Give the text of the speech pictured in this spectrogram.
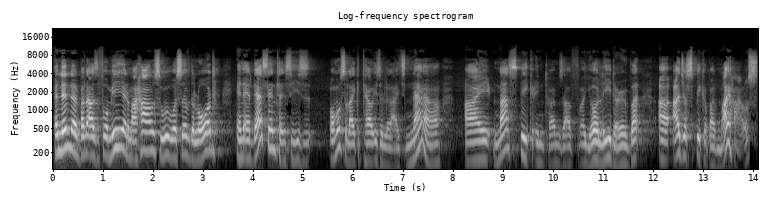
And then, uh, but as for me and my house, we will serve the Lord. And at that sentence, he's almost like tell Israelites, now I not speak in terms of your leader, but I just speak about my house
